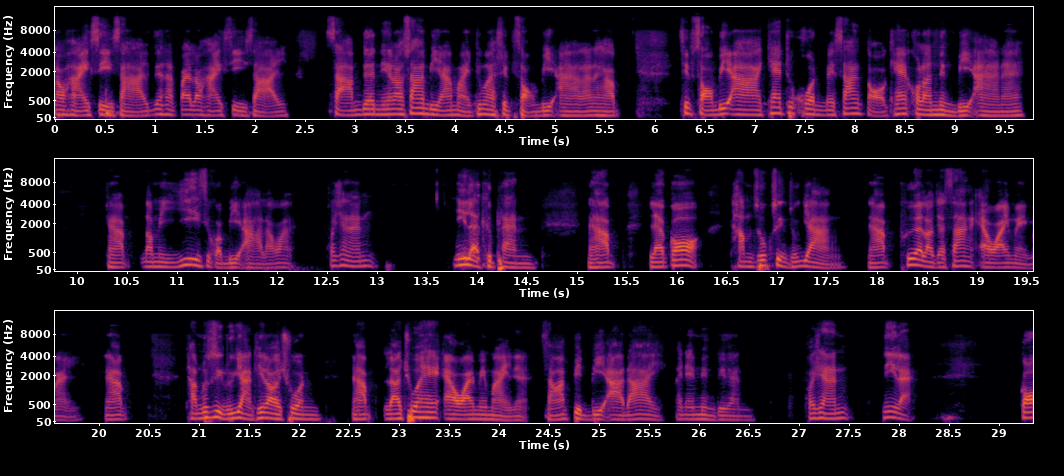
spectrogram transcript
เราหาอีก4สาย เดือนถัดไปเราหาอีก4สาย3เดือนนี้เราสร้าง BR ใหม่ขึ้นมา 12 BR แล้วนะครับ 12 BR แค่ทุกคนไปสร้างต่อแค่คนละ1 BR นะ นะครับเรามี 20 กว่า BR แล้วอะเพราะฉะนั้นนี่แหละคือแพลนนะครับ แล้วก็ทำทุกสิ่งทุกอย่างนะครับ เพื่อเราจะสร้าง LI ใหม่ ๆ นะครับทำทุกสิ่งทุกอย่างที่เราชวนนะครับ แล้วช่วยให้ LI ใหม่ๆเนี่ยสามารถปิด BR ได้ภายใน 1 เดือน เพราะฉะนั้นนี่แหละ ก็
